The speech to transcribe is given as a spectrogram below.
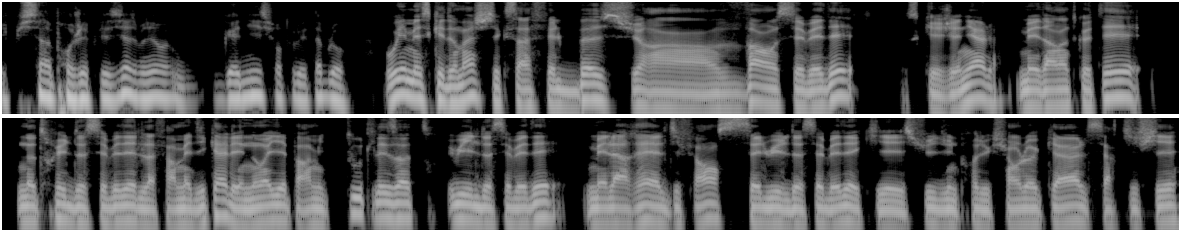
Et puis, c'est un projet plaisir, vous gagnez sur tous les tableaux. Oui, mais ce qui est dommage, c'est que ça a fait le buzz sur un vin au CBD, ce qui est génial. Mais d'un autre côté, notre huile de CBD de la ferme médicale est noyée parmi toutes les autres huiles de CBD. Mais la réelle différence, c'est l'huile de CBD qui est issue d'une production locale, certifiée.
